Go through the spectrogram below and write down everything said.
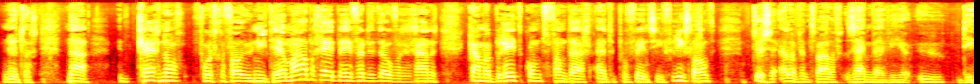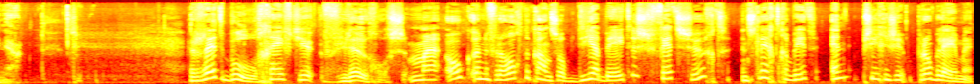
nuttigs. Nou, ik krijg nog, voor het geval u niet helemaal begrepen heeft... waar dit over gegaan is... Kamerbreed komt vandaag uit de provincie Friesland. Tussen 11 en 12 zijn wij weer uw dienaar. Red Bull geeft je vleugels, maar ook een verhoogde kans op diabetes, vetzucht, een slecht gebit en psychische problemen.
